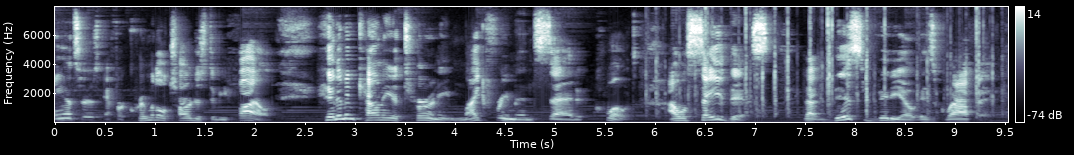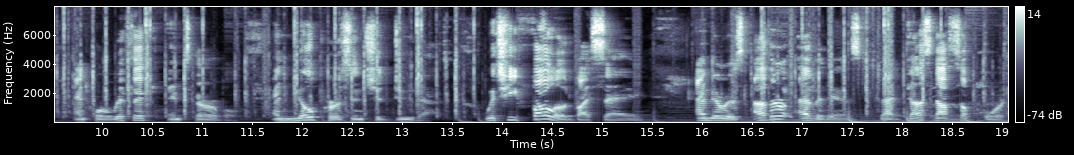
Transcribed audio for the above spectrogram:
answers and for criminal charges to be filed, Hennepin County Attorney Mike Freeman said, quote, I will say this, that this video is graphic and horrific and terrible, and no person should do that, which he followed by saying, and there is other evidence that does not support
